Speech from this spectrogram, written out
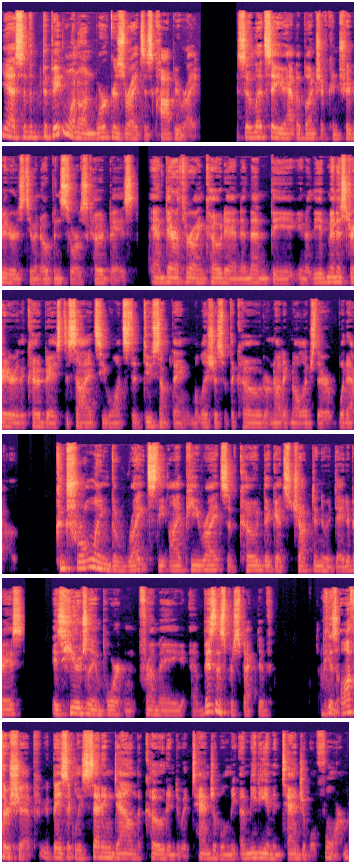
Yeah, so the, the big one on workers' rights is copyright. So let's say you have a bunch of contributors to an open source code base and they're throwing code in and then the, you know, the administrator of the code base decides he wants to do something malicious with the code or not acknowledge their whatever. Controlling the rights, the IP rights of code that gets chucked into a database is hugely important from a, a business perspective because authorship, basically setting down the code into a tangible, a medium intangible form,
